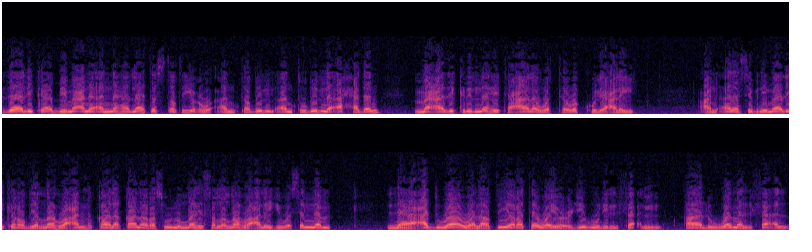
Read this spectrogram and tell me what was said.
ذلك بمعنى أنها لا تستطيع أن تضل أن تضل أحدا مع ذكر الله تعالى والتوكل عليه. عن أنس بن مالك رضي الله عنه قال قال رسول الله صلى الله عليه وسلم: لا عدوى ولا طيرة ويعجبني الفأل قالوا وما الفأل؟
